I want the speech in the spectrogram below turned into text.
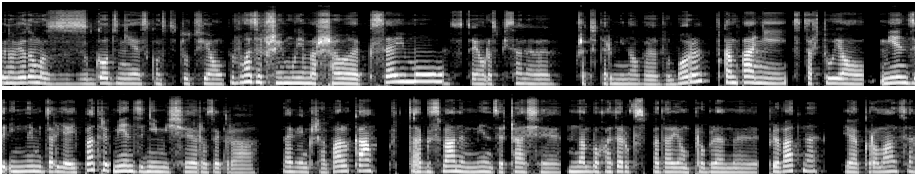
No wiadomo, zgodnie z konstytucją władzę przejmuje marszałek Sejmu. Zostają rozpisane przedterminowe wybory. W kampanii startują między innymi Daria i Patryk. Między nimi się rozegra największa walka. W tak zwanym międzyczasie na bohaterów spadają problemy prywatne, jak romanse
